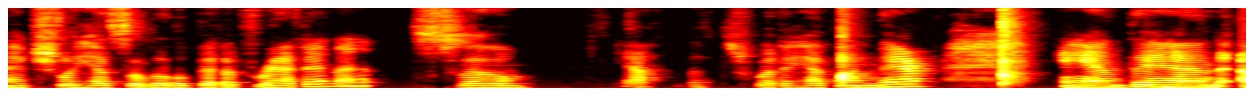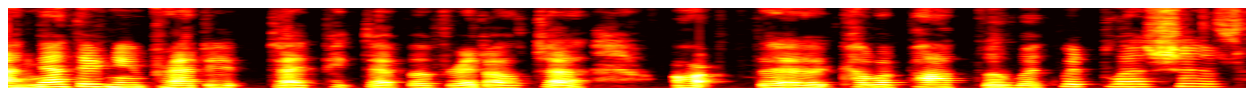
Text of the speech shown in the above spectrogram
actually has a little bit of red in it. So, yeah, that's what I have on there. And then another new product I picked up over at Ulta are the ColourPop, the liquid blushes.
